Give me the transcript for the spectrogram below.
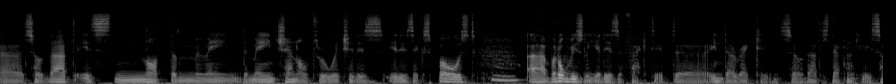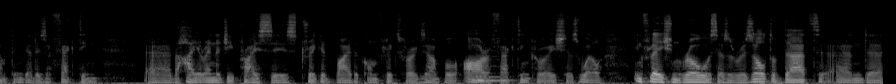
Uh, so that is not the main the main channel through which it is it is exposed. Mm. Uh, but obviously, it is affected uh, indirectly. So that is definitely something that is affecting. Uh, the higher energy prices triggered by the conflicts, for example, are mm. affecting Croatia as well. Inflation rose as a result of that, and uh,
